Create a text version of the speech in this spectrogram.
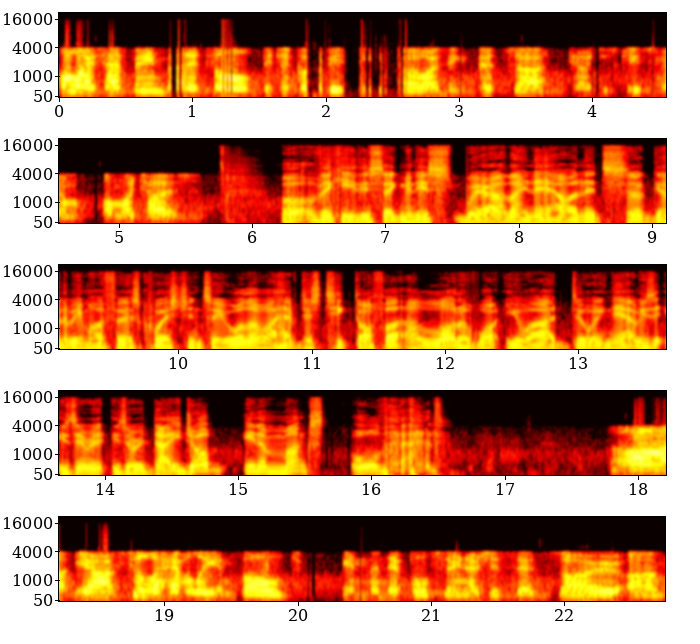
always have been, but it's all it's a good busy. So I think that uh, you know it just keeps me on, on my toes. Well, Vicki, this segment is Where Are They Now? And it's uh, going to be my first question to you, although I have just ticked off a, a lot of what you are doing now. Is, is, there a, is there a day job in amongst all that? Oh, yeah, I'm still heavily involved in the netball scene, as you said. So, um,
